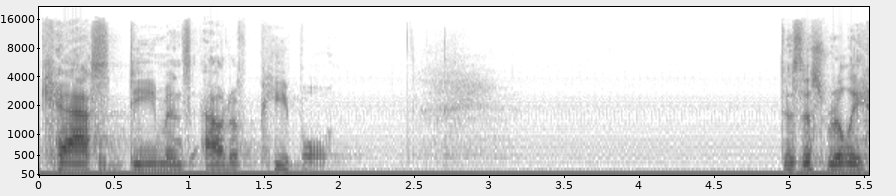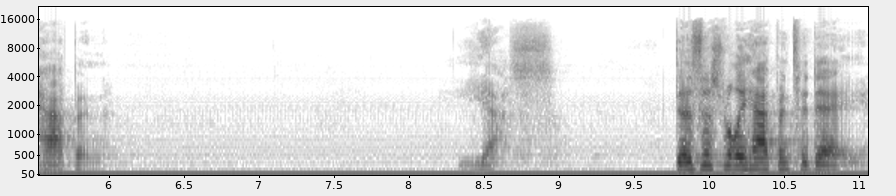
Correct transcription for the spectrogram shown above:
cast demons out of people. Does this really happen? Yes. Does this really happen today?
